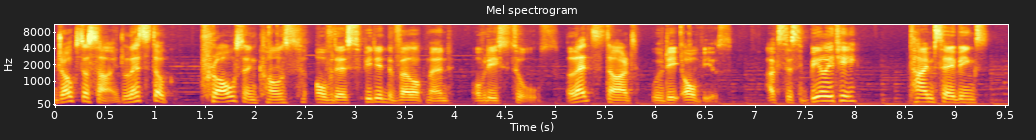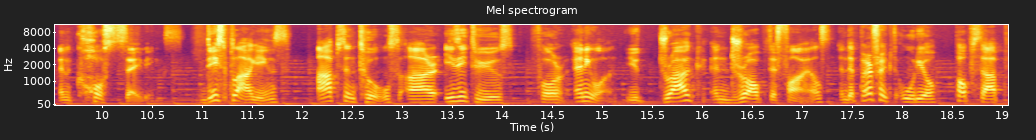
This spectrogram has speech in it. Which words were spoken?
Jokes aside, let's talk pros and cons of the speedy development of these tools. Let's start with the obvious. Accessibility, time savings, and cost savings. These plugins, apps and tools are easy to use for anyone. You drag and drop the files and the perfect audio pops up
